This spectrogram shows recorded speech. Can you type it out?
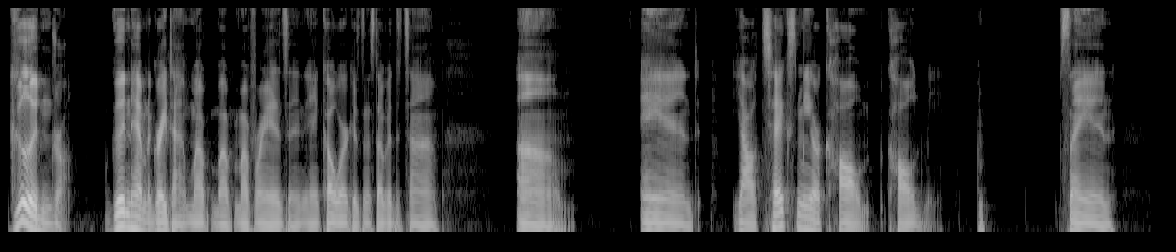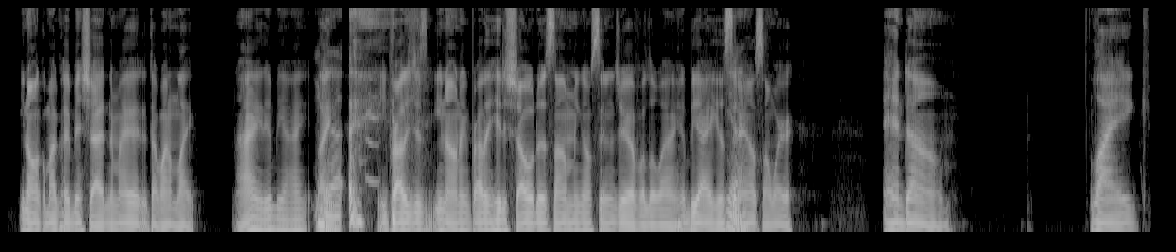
good and drunk, good and having a great time. with My my my friends and and coworkers and stuff at the time. Um, and y'all text me or call called me saying, you know, Uncle Michael had been shot, in my head at that point, I'm like, all right, it'll be all right. Like yeah. he probably just, you know, they probably hit his shoulder or something. He gonna sit in jail for a little while. He'll be all right. He'll sit Yeah. down somewhere. And um, like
